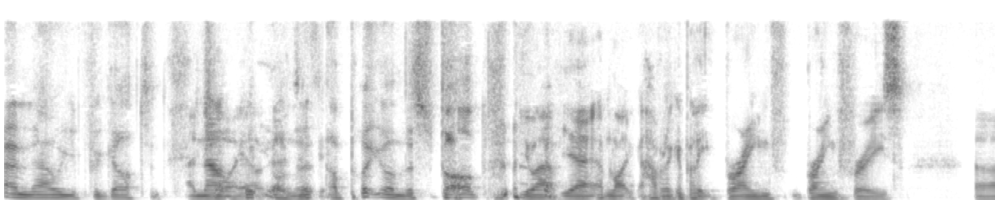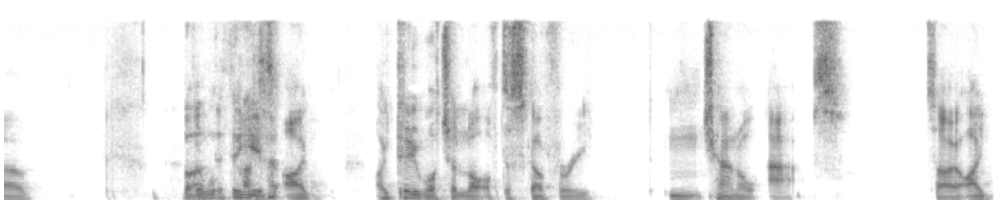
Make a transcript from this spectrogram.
And now you've forgotten. And now so I'll, put I, the, I'll, put you on the spot. you have, yeah. I'm like having a complete brain brain freeze. Uh, but the, the thing is, I I do watch a lot of Discovery mm. Channel apps. So I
